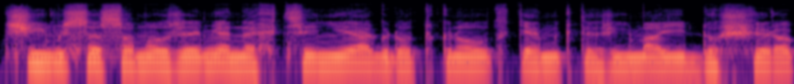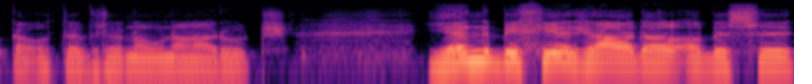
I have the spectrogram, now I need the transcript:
čím se samozřejmě nechci nijak dotknout těm, kteří mají doširoka otevřenou náruč. Jen bych je žádal, aby si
